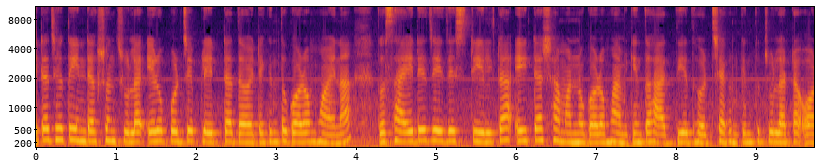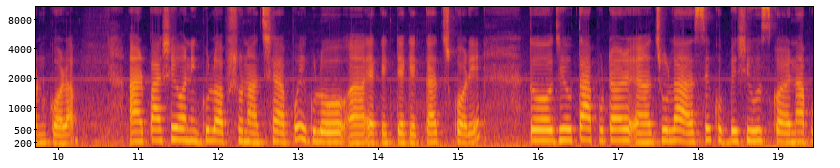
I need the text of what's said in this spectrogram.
এটা যেহেতু ইন্ডাকশন চুলা, এর ওপর যে প্লেটটা দেওয়া, এটা কিন্তু গরম হয় না। তো সাইডে যে যে স্টিলটা এইটা সামান্য গরম হয়। আমি কিন্তু হাত দিয়ে ধরছি, এখন কিন্তু চুলাটা অন করা। আর পাশে অনেকগুলো অপশন আছে আপু, এগুলো এক একটা এক এক কাজ করে। তো যেহেতু আপুটার চুলা আছে, খুব বেশি ইউজ করে না। আপু,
